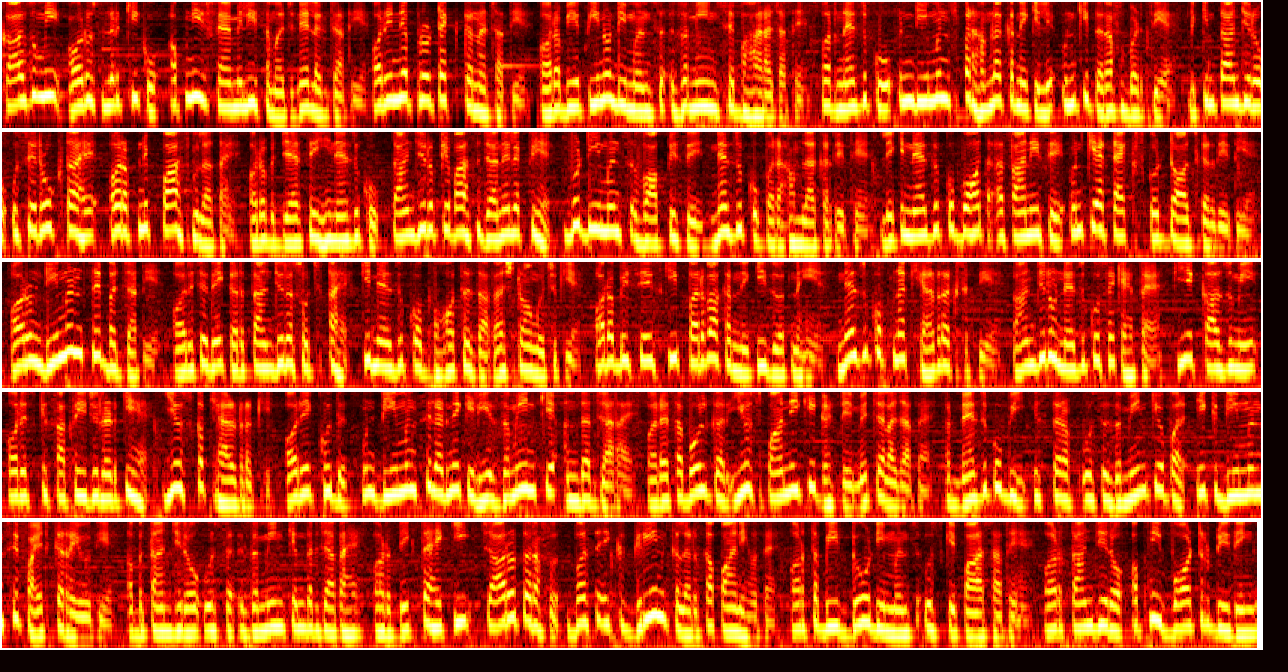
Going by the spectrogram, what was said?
काजुमी और उस लड़की को अपनी फैमिली समझने लग जाती है और इन्हें प्रोटेक्ट करना चाहती है। और अब ये तीनों डीमंस ज़मीन से बाहर आ जाते हैं। और नेजुको इन डीमंस पर हमला करने के लिए उनकी तरफ़ बढ़ती है, लेकिन तांजिरो उसे रोकता है और अपने पास बुलाता है। और अब जैसे ही नेजुको तांजिरो के पास जाने लगती है, वो डीमंस वापस से नेजुको पर हमला कर देते हैं। लेकिन नेजुको बहुत आसानी से उनके अटैक्स को डॉज कर देती है और उन डीमन से बच जाती है। और इसे देखकर तांजिरो सोचता है कि नेजुको बहुत ज़्यादा स्ट्रॉन्ग हो चुकी है और अब इसे इसकी परवाह करने की ज़रूरत नहीं है। नेजुको अपना ख्याल रख सकती है। तांजिरो नेजुको से कहता है कि ये काजुमी और इसके साथ जो लड़की है, ये उसका ख्याल रखे और ये खुद उन डीमन से लड़ने के लिए ज़मीन के अंदर जा रहा है। और ऐसा बोलकर ये उस पानी के गड्ढे में चला जाता है। और नेजुको भी इस तरफ़ उस ज़मीन के ऊपर एक डीमन से फाइट कर रही होती है। अब तांजिरो उस ज़मीन के अंदर जाता है और देखता है की चारों तरफ़ बस एक ग्रीन कलर का पानी होता है और तभी दो डीमंस उसके पास आते हैं और तांजिरो अपनी वाटर ब्रीदिंग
